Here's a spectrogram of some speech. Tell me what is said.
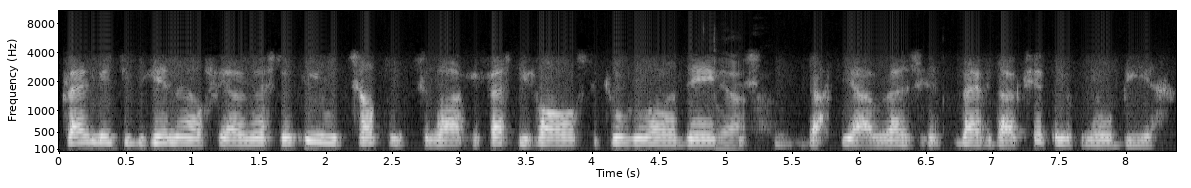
klein beetje beginnen? Of ja, we wisten ook niet hoe het zat. Want er waren geen festivals, de kroegen waren dicht. Ja. Dus we dachten, ja, z- blijven daar ook zitten met een hoop bier.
